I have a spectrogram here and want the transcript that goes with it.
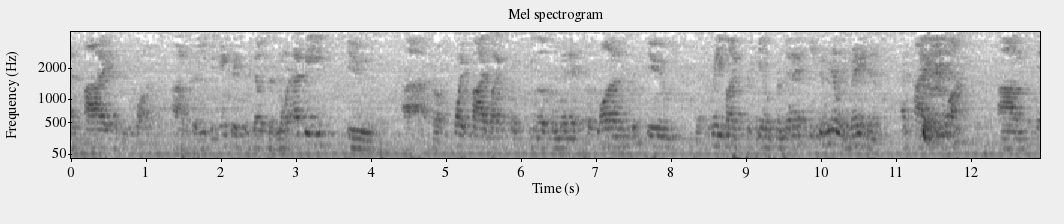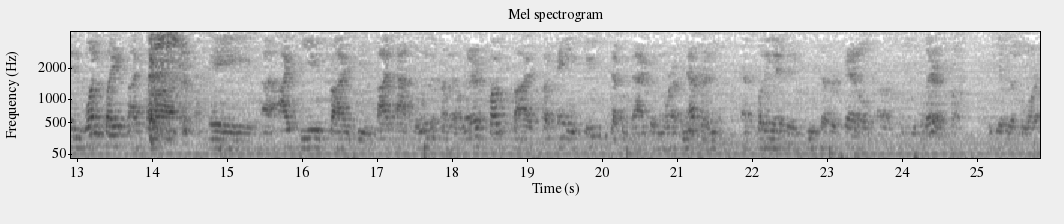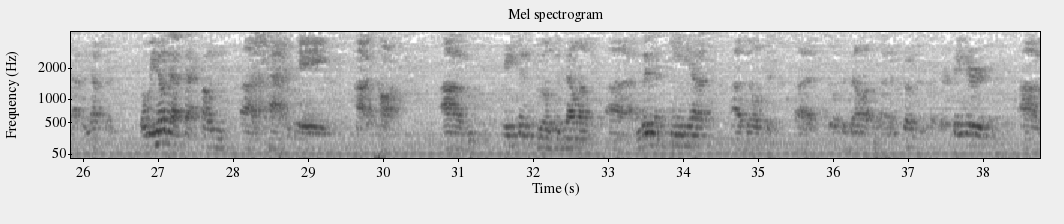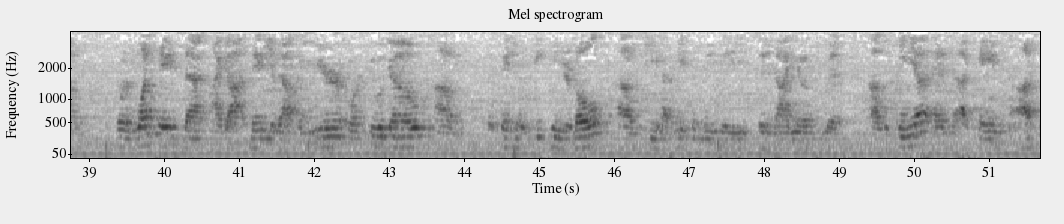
as high as you want. Um, so you can increase the dose of norepi to uh, from 0.5 micrograms per kilo per minute to 1 to 2 to 3 micrograms per kilo per minute. You can really raise it as high as you want. Um, in one place, I saw a uh, ICU try to bypass the limit on the Alaris pump by putting two separate bags of norepinephrine and putting it in two separate channels of the Alaris pump to give them more epinephrine. But we know that that comes uh, at a uh, cost. Um, patients will develop uh, ischemia. Uh, they'll, uh, they'll develop an atrocious of their fingers. Um, there was one case that I got maybe about a year or two ago. Um, the patient was 18 years old. Um, she had recently been, been diagnosed with uh, leukemia and uh, came to us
